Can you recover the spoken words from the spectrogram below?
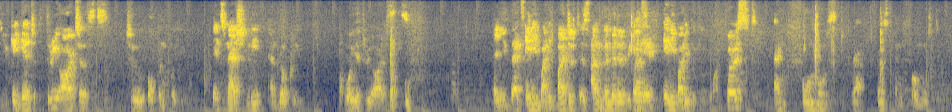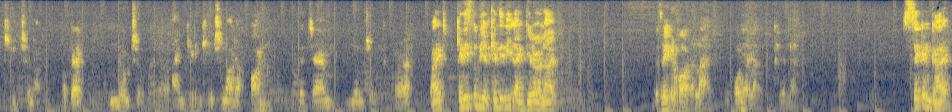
You can get three artists to open for you, internationally and locally. Who are your three artists? And you, that's anybody. Budget is unlimited. We can First- get anybody we can want. First and foremost, rap. First and foremost, Kaytranada. Okay. No joke. Yeah. I'm getting Kaytranada on the jam. No joke. All right. Right? Can they still be? Can they be like dead or alive? Let's make it hard. Alive. Only alive. Okay, alive. Second guy.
